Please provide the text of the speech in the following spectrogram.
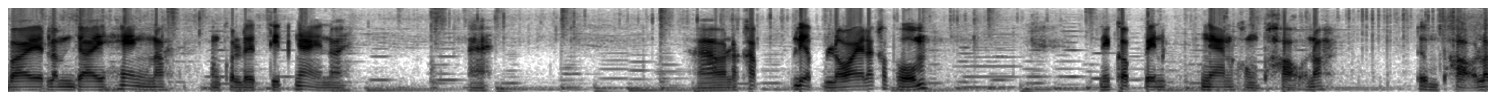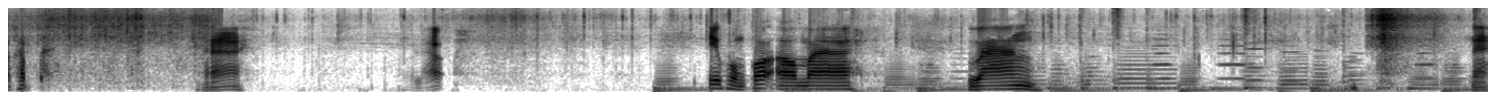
ใบลำไยแห้งเนาะมันก็เลยติดง่ายหน่อยนะ เอาแล้วครับเรียบร้อยแล้วครับผม นี่ก็เป็นงานของเผาเนาะเริ่มเผาแล้วครับอ่าเอาแล้ว ที่ผมก็เอามาวางนะ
